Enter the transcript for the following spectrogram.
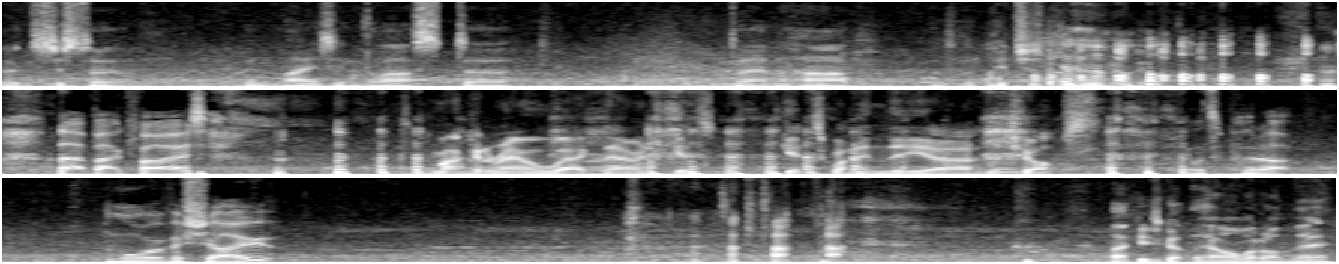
It's just a, been amazing the last uh, day and a half. The, the pitch has That backfired. Mucking around with Wagner and he gets gets one in the uh, the chops. Able to put up more of a show. like he's got the helmet on there.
